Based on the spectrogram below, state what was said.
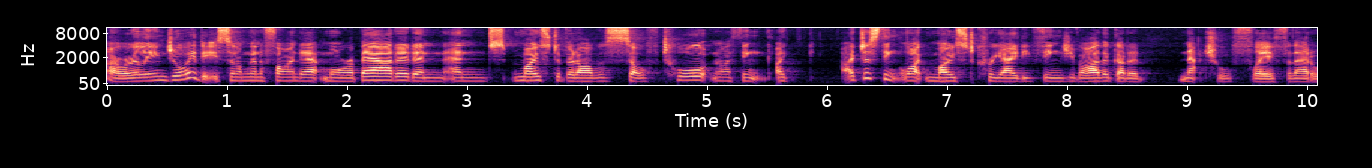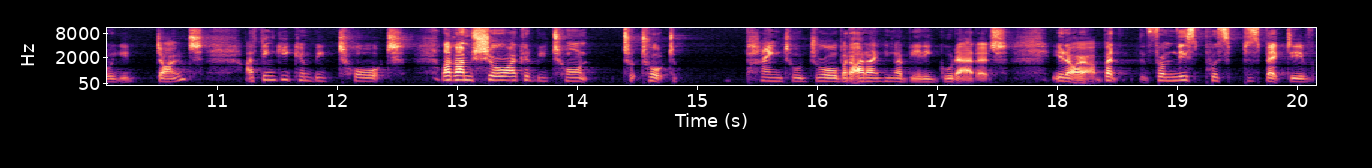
I really enjoy this and I'm going to find out more about it. And, and most of it I was self taught. And I think, I, I just think, like most creative things, you've either got to natural flair for that or you don't. I think you can be taught, like I'm sure I could be taught, taught to paint or draw, but I don't think I'd be any good at it. You know, but from this perspective,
